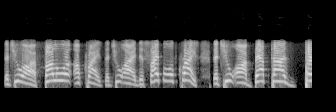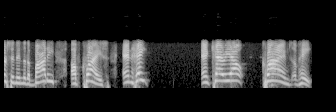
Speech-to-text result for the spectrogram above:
that you are a follower of Christ, that you are a disciple of Christ, that you are a baptized person into the body of Christ and hate and carry out crimes of hate.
